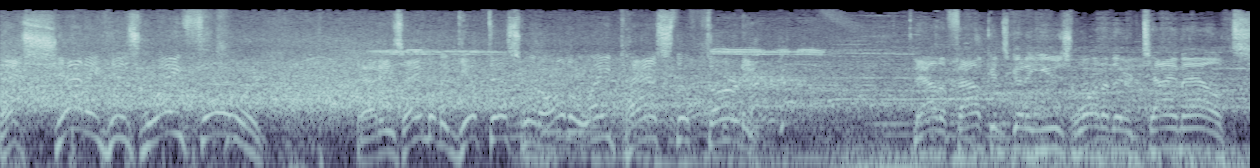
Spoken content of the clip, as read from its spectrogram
And shedding his way forward. And he's able to get this one all the way past the 30. Now the Falcons going to use one of their timeouts.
